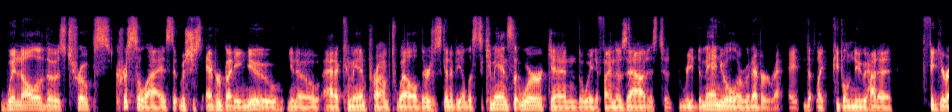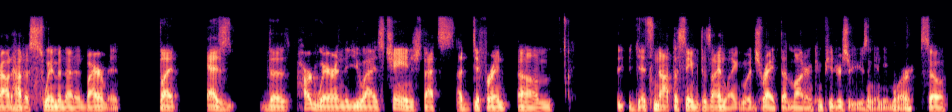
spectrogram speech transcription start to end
when all of those tropes crystallized, it was just everybody knew, you know, at a command prompt, well, there's going to be a list of commands that work. And the way to find those out is to read the manual or whatever, right? That like people knew how to figure out how to swim in that environment. But as the hardware and the UIs changed, that's a different, um, it's not the same design language, right? That modern computers are using anymore. So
